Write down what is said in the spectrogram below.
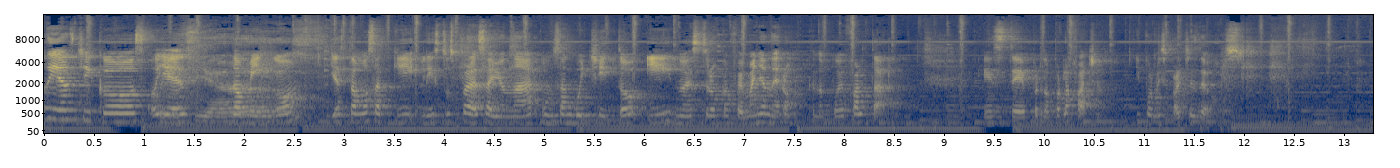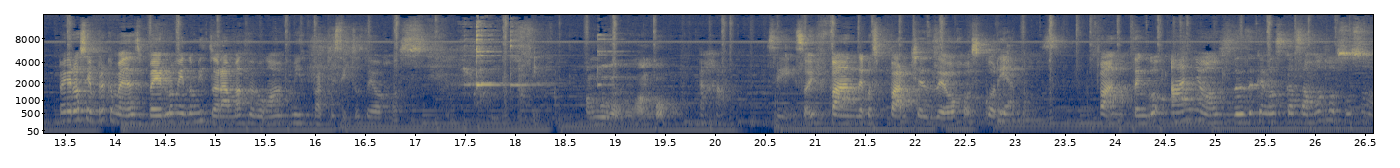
días chicos, hoy es domingo. Ya estamos aquí listos para desayunar un sandwichito y nuestro café mañanero, que no puede faltar. Este, perdón por la facha y por mis parches de ojos. Pero siempre que me desvelo viendo mis doramas me pongo mis parchecitos de ojos. Así. Ajá. Sí, soy fan de los parches de ojos coreanos tengo años, desde que nos casamos los uso.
